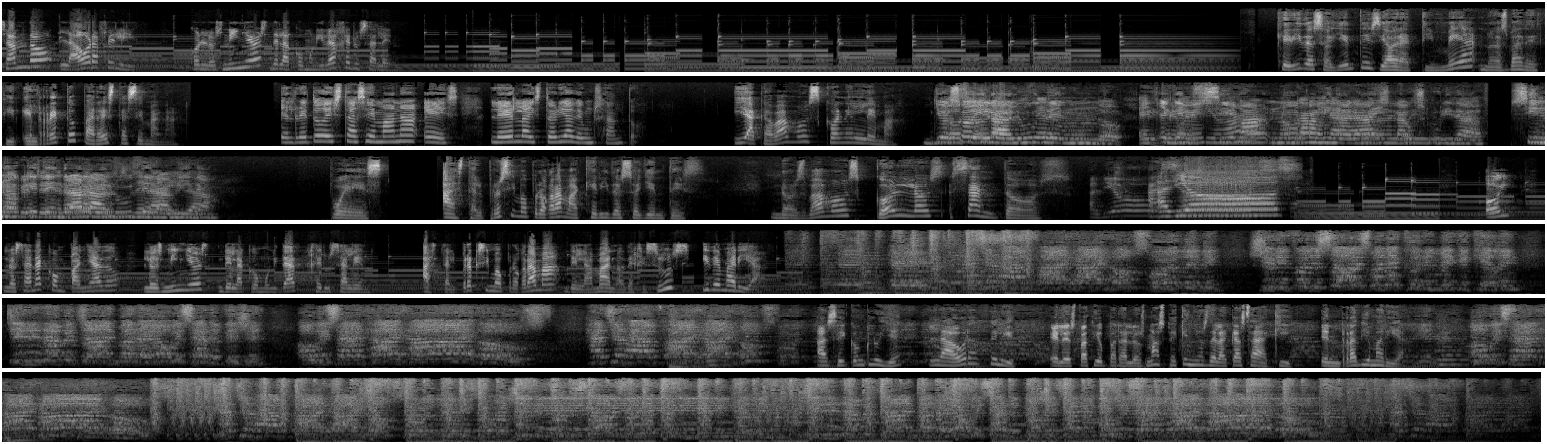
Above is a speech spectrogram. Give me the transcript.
Escuchando La Hora Feliz con los niños de la comunidad Jerusalén. Queridos oyentes, y ahora Timea nos va a decir el reto para esta semana. El reto de esta semana es leer la historia de un santo. Y acabamos con el lema. Yo soy la luz del mundo. El que me siga no caminará en la oscuridad, sino que tendrá la luz de la vida. Pues hasta el próximo programa, queridos oyentes. Nos vamos con los santos. Adiós. Adiós. Hoy nos han acompañado los niños de la comunidad Jerusalén. Hasta el próximo programa de la mano de Jesús y de María. Así concluye La Hora Feliz, el espacio para los más pequeños de la casa aquí, en Radio María.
